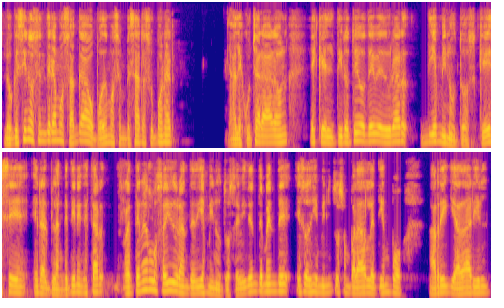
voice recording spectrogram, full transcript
Lo que sí nos enteramos acá, o podemos empezar a suponer, al escuchar a Aaron, es que el tiroteo debe durar 10 minutos, que ese era el plan, que tiene que estar, retenerlos ahí durante 10 minutos. Evidentemente, esos 10 minutos son para darle tiempo a Rick y a Daryl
